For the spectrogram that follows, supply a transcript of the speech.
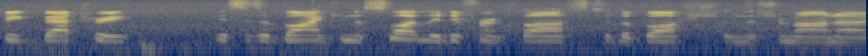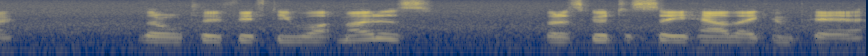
big battery, this is a bike in a slightly different class to the Bosch and the Shimano little 250 watt motors, but it's good to see how they compare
